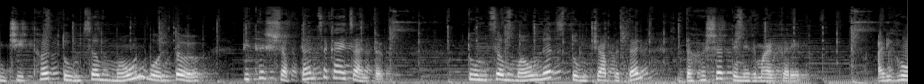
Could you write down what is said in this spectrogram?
जिथं तुमचं मौन बोलतं तिथं शब्दांचं काय चालतं? तुमचं मौनच तुमच्याबद्दल दहशत निर्माण करेल. आणि हो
